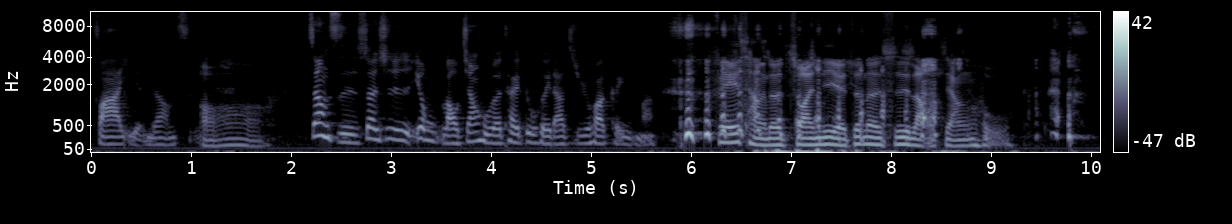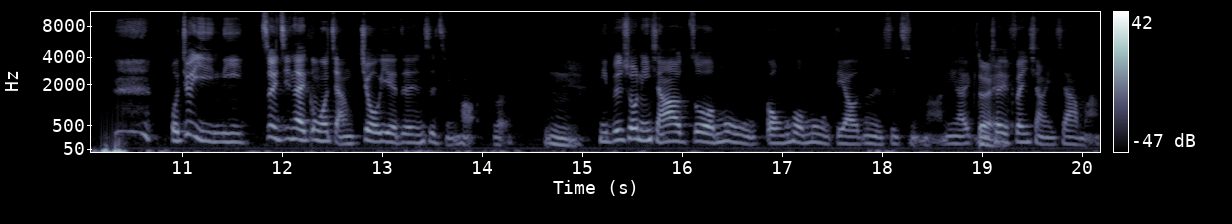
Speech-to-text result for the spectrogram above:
发言这样子。哦，这样子算是用老江湖的态度回答这句话，可以吗？非常的专业，真的是老江湖。我就以你最近在跟我讲就业这件事情好了。嗯，你不是说你想要做木工或木雕这件事情吗？你来，你可以分享一下吗？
